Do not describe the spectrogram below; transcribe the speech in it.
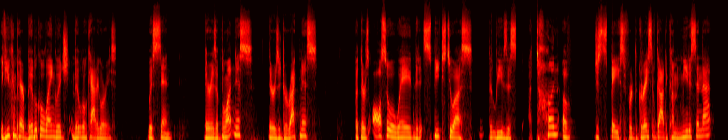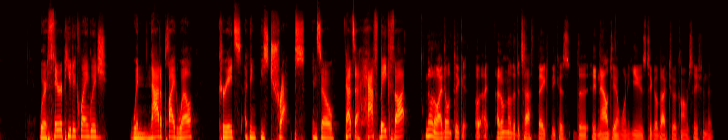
if you compare biblical language and biblical categories with sin, there is a bluntness, there is a directness, but there's also a way that it speaks to us that leaves us a ton of just space for the grace of God to come and meet us in that. Where therapeutic language, when not applied well, creates, I think, these traps. And so that's a half baked thought. No, no, I don't think it, I, I don't know that it's half baked because the analogy I want to use to go back to a conversation that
